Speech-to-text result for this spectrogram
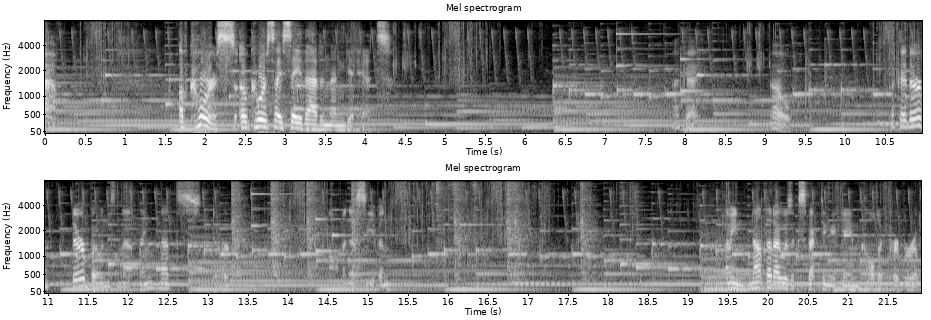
Ah. Of course, of course I say that and then get hit. Okay. Oh. Okay, there are, there are bones in that thing. That's dark. Ominous, even. I mean, not that I was expecting a game called a Quiver of...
